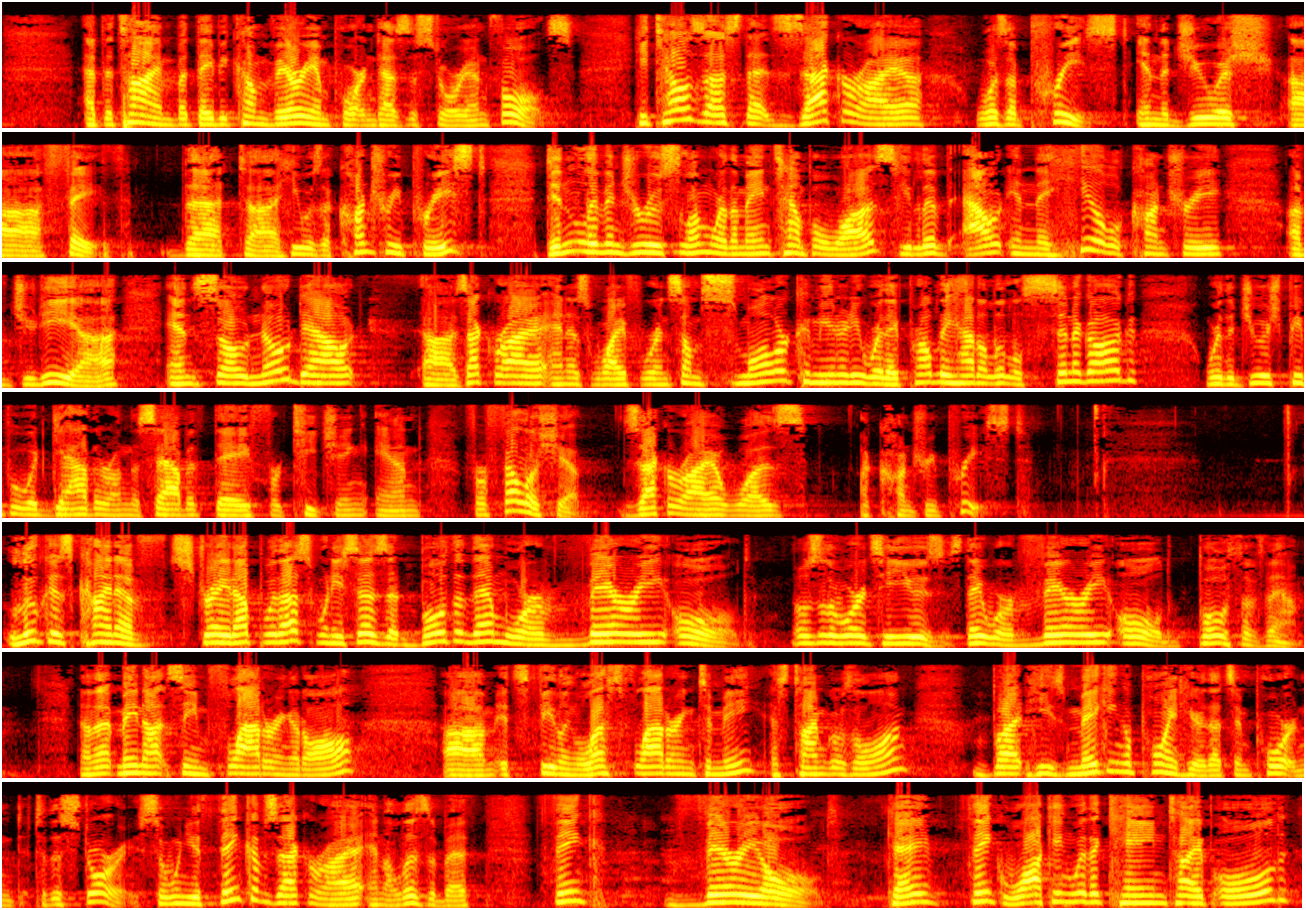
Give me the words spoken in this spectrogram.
at the time, but they become very important as the story unfolds. He tells us that Zechariah was a priest in the Jewish uh, faith. That uh, he was a country priest, didn't live in Jerusalem where the main temple was. He lived out in the hill country of Judea. And so, no doubt, uh, Zechariah and his wife were in some smaller community where they probably had a little synagogue where the Jewish people would gather on the Sabbath day for teaching and for fellowship. Zechariah was a country priest. Luke is kind of straight up with us when he says that both of them were very old. Those are the words he uses. They were very old, both of them. Now that may not seem flattering at all. Um, it's feeling less flattering to me as time goes along. But he's making a point here that's important to the story. So when you think of Zechariah and Elizabeth, think very old. Okay? Think walking with a cane type old.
